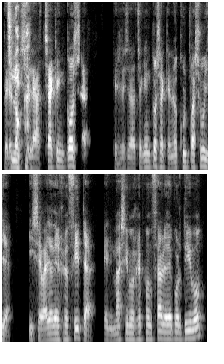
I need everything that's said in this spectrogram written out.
Pero que se le achaquen cosas, que se le achaquen cosas que no es culpa suya y se vaya de rocita el máximo responsable deportivo,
